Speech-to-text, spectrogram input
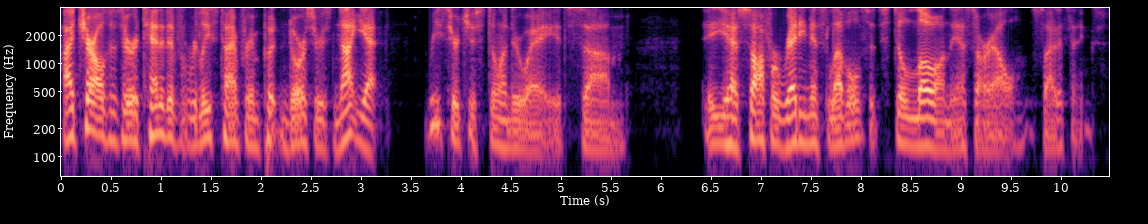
Hi, Charles. Is there a tentative release time for input endorsers? Not yet. Research is still underway. It's um, you have software readiness levels. It's still low on the SRL side of things.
